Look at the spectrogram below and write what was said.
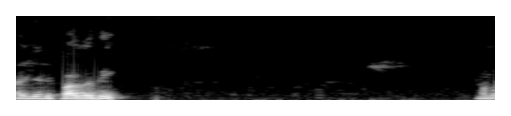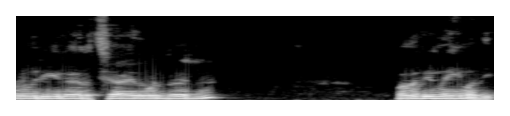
അതിലൊരു പകുതി നമ്മൾ ഒരു കിലോ ഇറച്ചി ആയതുകൊണ്ട് തന്നെ പകുതി നെയ്യ് മതി.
